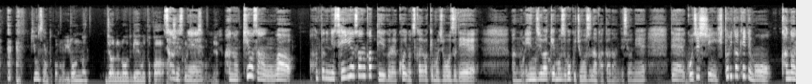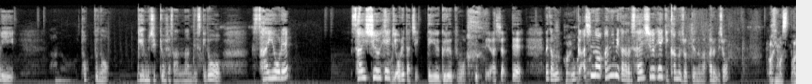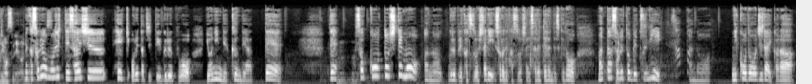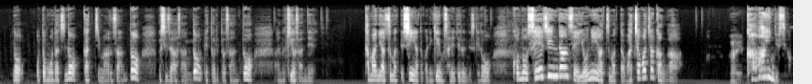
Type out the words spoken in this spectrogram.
キヨさんとかもいろんなジャンルのゲームとか配信されてますもんね。あの、キヨさんは、本当にね、声優さんかっていうぐらい声の使い分けも上手で、あの、演じ分けもすごく上手な方なんですよね。で、うん。ご自身一人だけでもかなり、あの、トップのゲーム実況者さんなんですけど、最オレ最終兵器俺たちっていうグループも作ってらっしゃって、なんか昔のアニメかなんかで最終兵器彼女っていうのがあるんでしょ？あります、ありますね。あります。なんかそれをもじって最終兵器俺たちっていうグループを4人で組んでやって、で、うんうんそことしても、あの、グループで活動したり、ソロで活動したりされてるんですけど、またそれと別に、あの、ニコ動時代からのお友達のガッチマンさんと、牛沢さんと、レトルトさんと、あの、キヨさんで、たまに集まって深夜とかにゲームされてるんですけど、この成人男性4人集まったわちゃわちゃ感がはい。可愛いんですよ。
